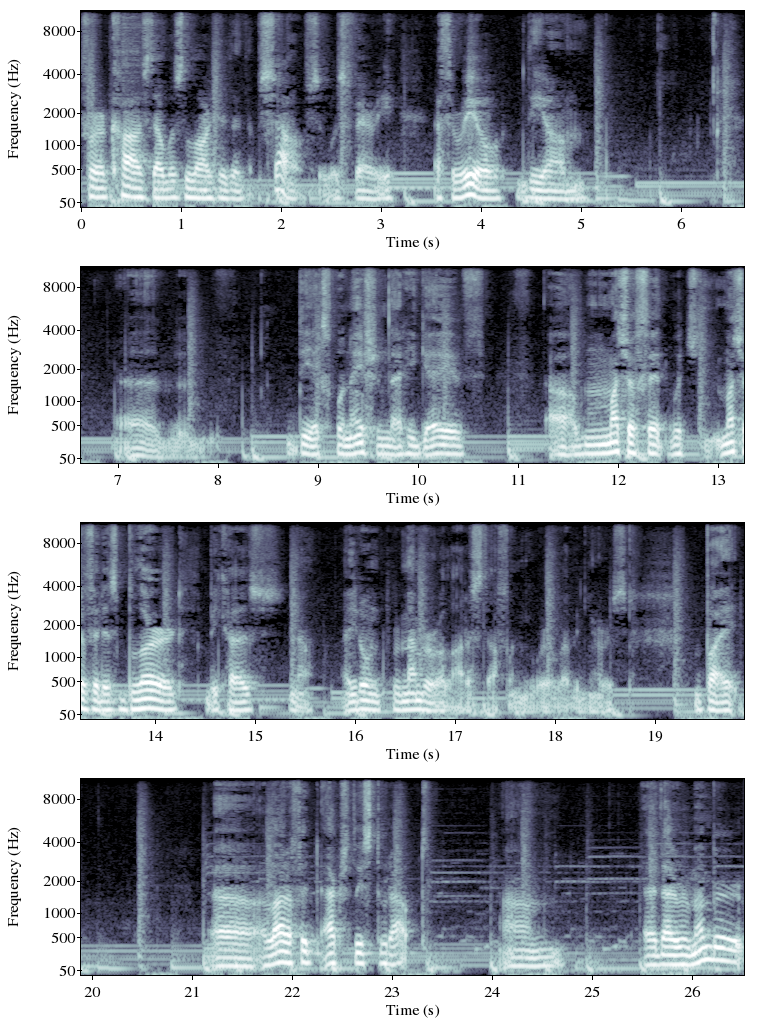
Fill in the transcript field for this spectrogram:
for a cause that was larger than themselves. It was very ethereal. The um, uh, the explanation that he gave, uh, much of it, which much of it is blurred because you know you don't remember a lot of stuff when you were 11 years, but uh, a lot of it actually stood out. Um, and I remember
